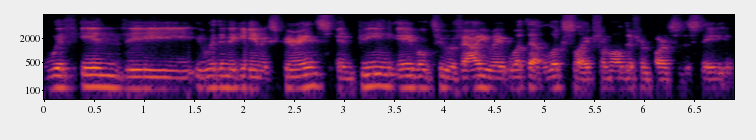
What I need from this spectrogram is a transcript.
within the within the game experience and being able to evaluate what that looks like from all different parts of the stadium.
